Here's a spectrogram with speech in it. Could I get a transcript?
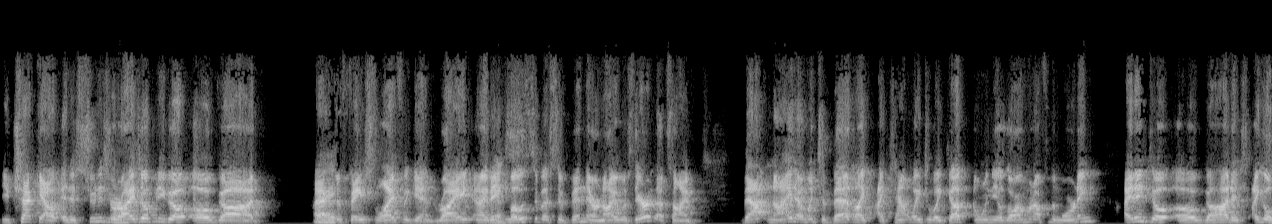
you check out. And as soon as your Yeah. eyes open you go oh god i have to face life again. Right? And i think Yes. most of us have been there. And i was there at that time. That night i went to bed like i can't wait to wake up. And when the alarm went off in the morning i didn't go oh god it's i go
